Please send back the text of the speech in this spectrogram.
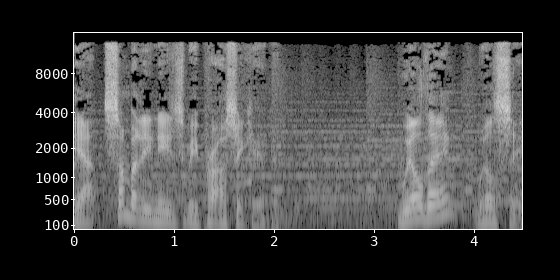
Yeah, somebody needs to be prosecuted. Will they? We'll see.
